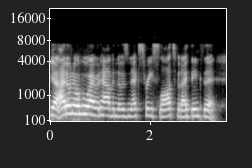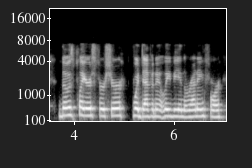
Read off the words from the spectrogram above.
Yeah, I don't know who I would have in those next three slots, but I think that those players for sure would definitely be in the running for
